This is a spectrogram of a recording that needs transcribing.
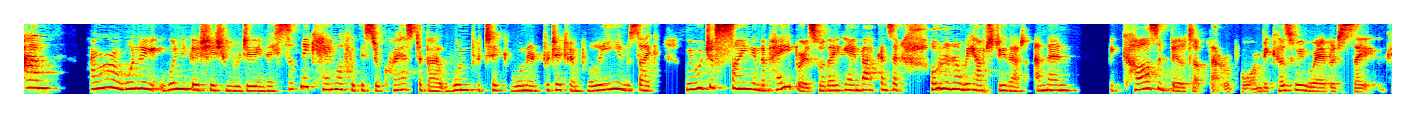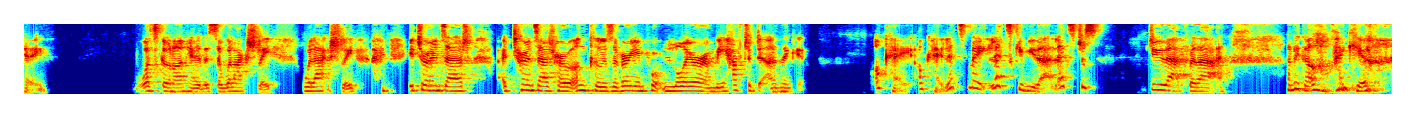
um, I remember one, one negotiation we were doing, they suddenly came up with this request about one particular one particular employee. It was like we were just signing the papers. So they came back and said, "Oh no, no, we have to do that." And then because it built up that rapport, and because we were able to say, "Okay, what's going on here?" They said, "Well, actually, well, actually, it turns out it turns out her uncle is a very important lawyer, and we have to." I think, okay, okay, let's make let's give you that. Let's just do that for that. And I go, oh, thank you.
